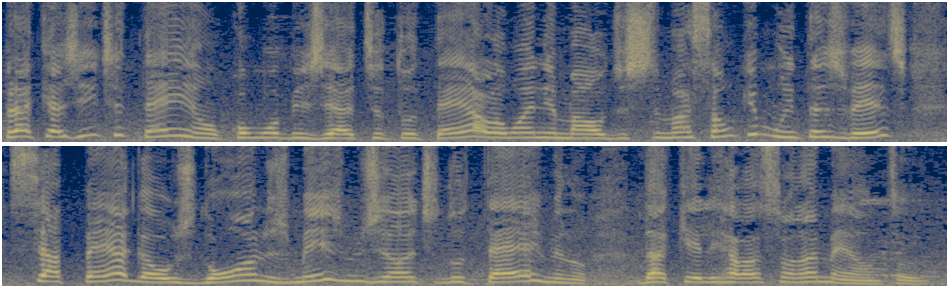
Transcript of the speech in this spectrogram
para que a gente tenha como objeto de tutela um animal de estimação que muitas vezes se apega aos donos, mesmo diante do término daquele relacionamento.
